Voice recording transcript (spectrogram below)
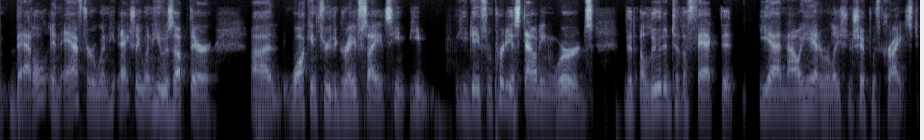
battle and after when he actually when he was up there uh, walking through the grave sites, he he he gave some pretty astounding words that alluded to the fact that yeah, now he had a relationship with Christ.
